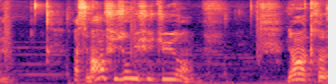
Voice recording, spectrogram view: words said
main. Ah c'est marrant, fusion du futur Durant votre...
